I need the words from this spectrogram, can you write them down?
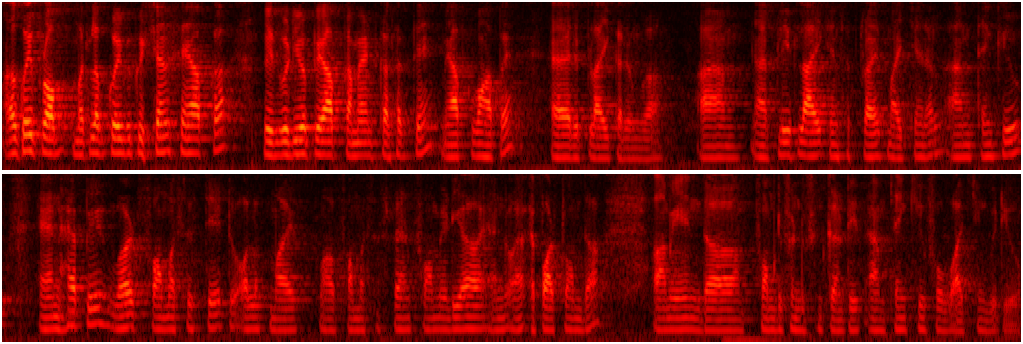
और कोई प्रॉब मतलब कोई भी क्वेश्चंस हैं आपका तो इस वीडियो पे आप कमेंट कर सकते हैं। मैं आपको वहाँ पे रिप्लाई करूँगा। Uh, please like and subscribe my channel. And thank you. And happy world pharmacist day to all of my uh, pharmacist friends from india and uh, apart from the i mean the from different different countries. And thank you for watching video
